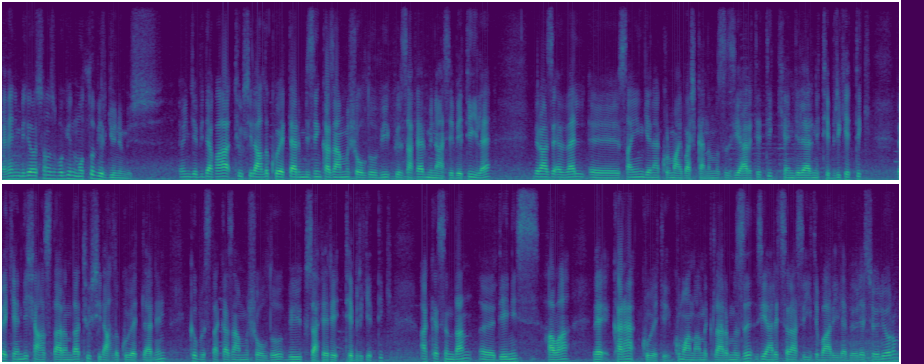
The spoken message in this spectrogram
Efendim biliyorsunuz bugün mutlu bir günümüz. Önce bir defa Türk Silahlı Kuvvetlerimizin kazanmış olduğu büyük bir zafer münasebetiyle biraz evvel e, Sayın Genelkurmay Başkanımızı ziyaret ettik. Kendilerini tebrik ettik ve kendi şahıslarında Türk Silahlı Kuvvetleri'nin Kıbrıs'ta kazanmış olduğu büyük zaferi tebrik ettik. Arkasından e, deniz, hava ve kara kuvveti kumandanlıklarımızı ziyaret sırası itibariyle böyle söylüyorum.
